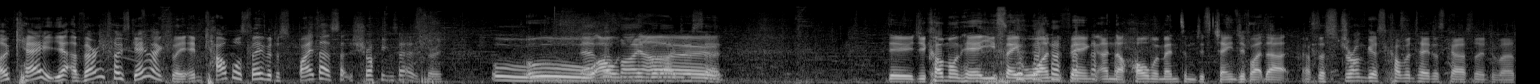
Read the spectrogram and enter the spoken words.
Okay, yeah, a very close game actually, in Calpol's favor despite that set shocking set history. Ooh, Ooh, never oh mind what I just said. Dude, you come on here, you say one thing, and the whole momentum just changes like that. That's the strongest commentator's curse known to man.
